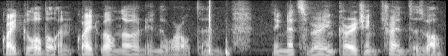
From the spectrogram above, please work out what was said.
quite global and quite well known in the world. And I think that's a very encouraging trend as well.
